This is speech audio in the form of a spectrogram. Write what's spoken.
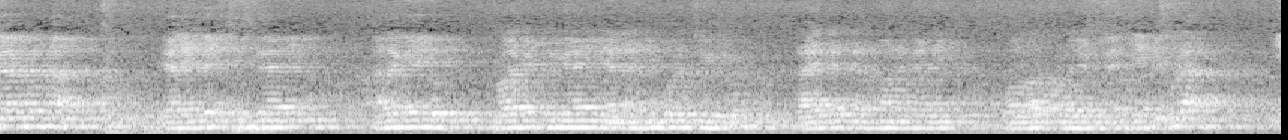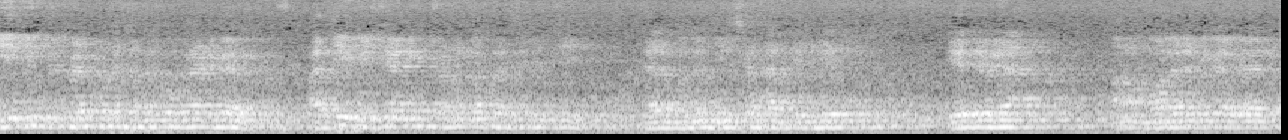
కాకుండా ఇలా ఇండస్ట్రీస్ కానీ అలాగే ప్రాజెక్టులు కానీ ఇవన్నీ కూడా చేయడం రాజధాని నిర్మాణం కానీ పోలవరం ప్రాజెక్ట్ కానీ ఇవన్నీ కూడా ఏమి పెట్టుకుంటే చంద్రబాబు నాయుడు గారు ప్రతి విషయాన్ని క్షుణ్ణంగా పరిశీలించి దాని ముందుకు తీసుకెళ్ళడానికి తెలియదు. ఏదైనా మన మోహన్ గారు గారు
